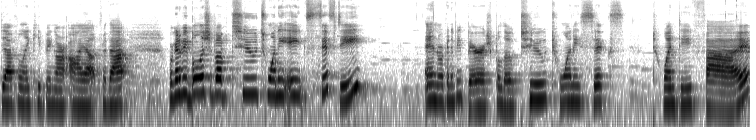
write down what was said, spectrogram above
definitely keeping our eye out for that. We're going to be bullish above 228.50, and we're going to be bearish below 226.25.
